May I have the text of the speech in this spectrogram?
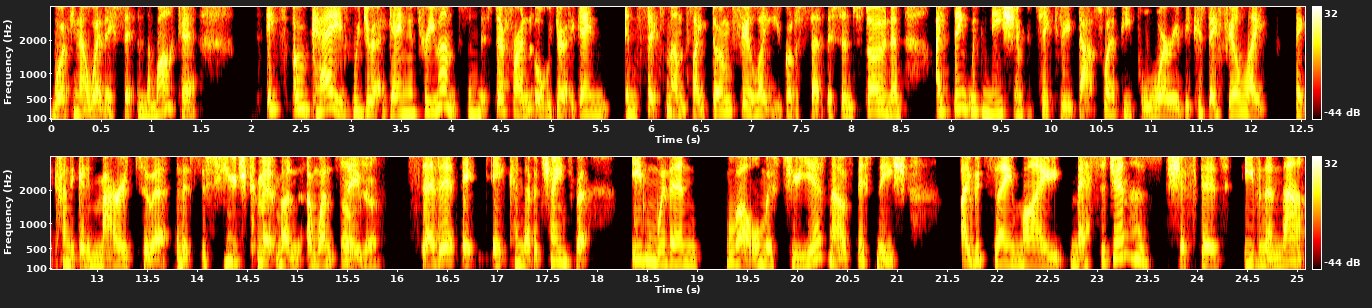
working out where they sit in the market it's okay if we do it again in three months and it's different, or we do it again in six months. Like, don't feel like you've got to set this in stone. And I think with niche in particularly, that's where people worry because they feel like they're kind of getting married to it and it's this huge commitment. And once oh, they've yeah. said it, it, it can never change. But even within, well, almost two years now of this niche, I would say my messaging has shifted even in that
